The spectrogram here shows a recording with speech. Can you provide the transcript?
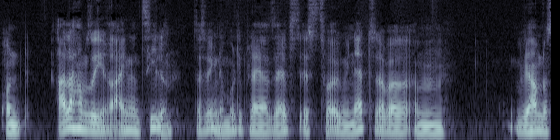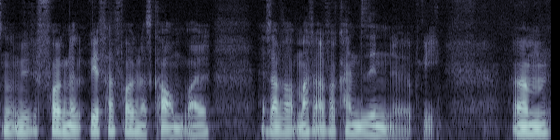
Und alle haben so ihre eigenen Ziele. Deswegen, der Multiplayer selbst ist zwar irgendwie nett, aber ähm, wir haben das, wir, folgen, wir verfolgen das kaum, weil es einfach, macht einfach keinen Sinn irgendwie. Ähm,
